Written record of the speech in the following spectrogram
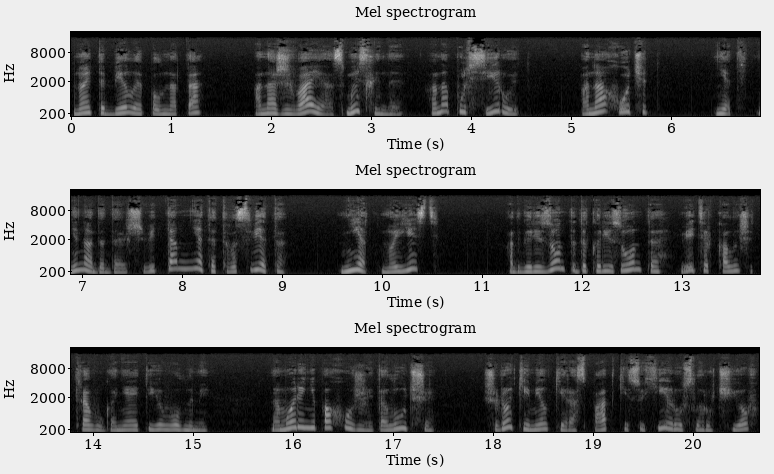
Но эта белая полнота, она живая, осмысленная, она пульсирует. Она хочет... Нет, не надо дальше, ведь там нет этого света. Нет, но есть. От горизонта до горизонта ветер колышет траву, гоняет ее волнами. На море не похоже, это лучше. Широкие мелкие распадки, сухие русла ручьев.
